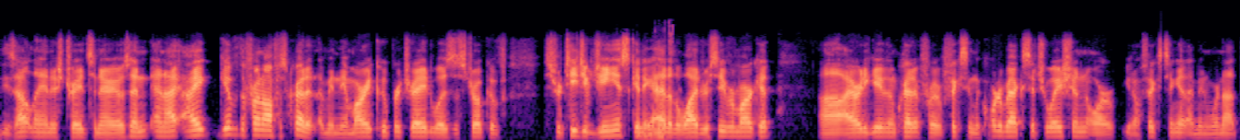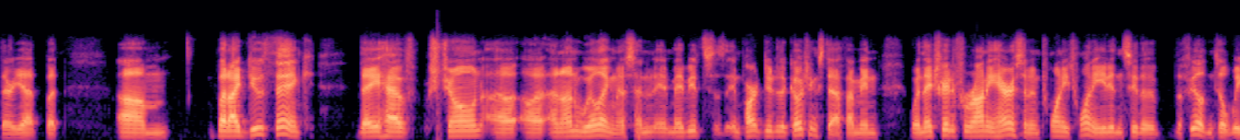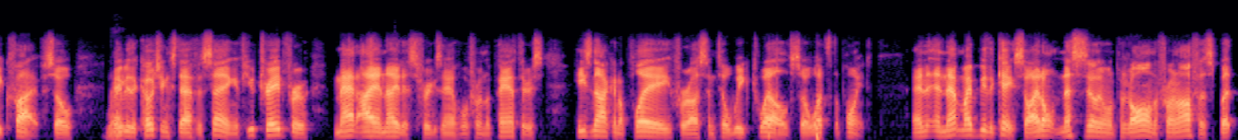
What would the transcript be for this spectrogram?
these outlandish trade scenarios, and and I, I give the front office credit. I mean, the Amari Cooper trade was a stroke of strategic genius, getting yes. ahead of the wide receiver market. Uh, I already gave them credit for fixing the quarterback situation, or you know, fixing it. I mean, we're not there yet, but um, but I do think they have shown a, a, an unwillingness, and it, maybe it's in part due to the coaching staff. I mean, when they traded for Ronnie Harrison in 2020, he didn't see the, the field until week five. So right. maybe the coaching staff is saying if you trade for Matt Ioannidis, for example, from the Panthers, he's not going to play for us until week 12. So what's the point? And and that might be the case. So I don't necessarily want to put it all in the front office, but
